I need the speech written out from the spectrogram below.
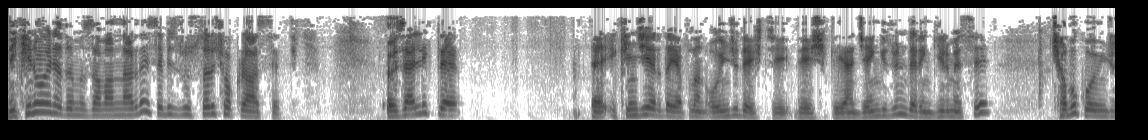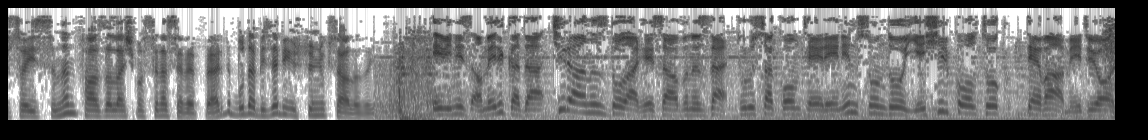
Dikini oynadığımız zamanlarda ise biz Rusları çok rahatsız ettik. Özellikle e, ikinci yarıda yapılan oyuncu değişikliği, yani Cengiz Ünder'in girmesi çabuk oyuncu sayısının fazlalaşmasına sebep verdi. Bu da bize bir üstünlük sağladı. Eviniz Amerika'da, kiranız dolar hesabınızda. Turusa.com.tr'nin sunduğu Yeşil Koltuk devam ediyor.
